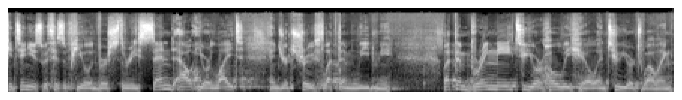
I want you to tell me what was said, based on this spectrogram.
Continues with his appeal in verse 3 Send out your light and your truth, let them lead me. Let them bring me to your holy hill and to your dwelling.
